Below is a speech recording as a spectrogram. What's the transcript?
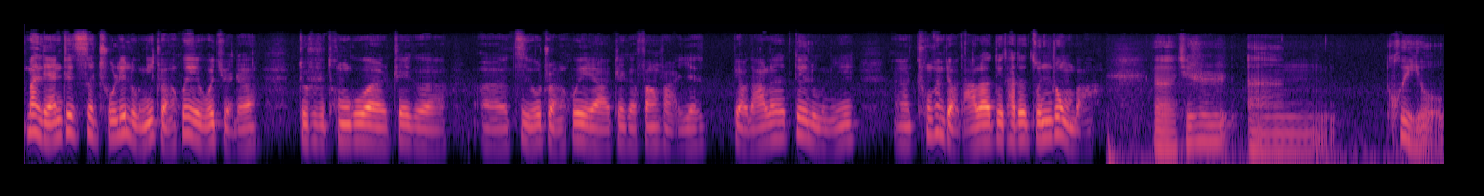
曼联这次处理鲁尼转会，我觉得就是通过这个呃自由转会啊这个方法也。表达了对鲁尼，呃，充分表达了对他的尊重吧。呃，其实，嗯，会有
